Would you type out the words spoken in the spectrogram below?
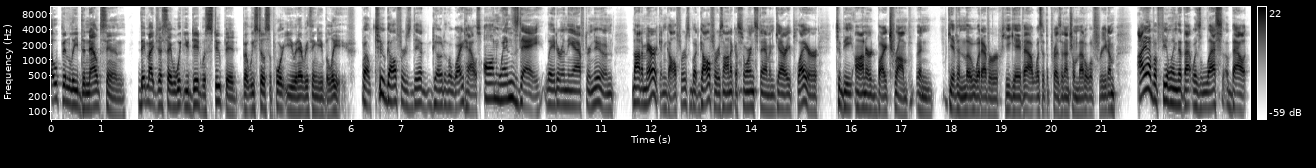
openly denounce him they might just say, well, what you did was stupid, but we still support you and everything you believe. Well, two golfers did go to the White House on Wednesday later in the afternoon. Not American golfers, but golfers, Annika Sorenstam and Gary Player, to be honored by Trump and given the whatever he gave out. Was it the Presidential Medal of Freedom? I have a feeling that that was less about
